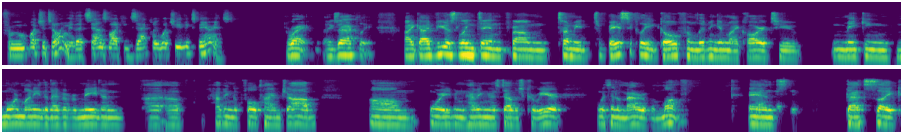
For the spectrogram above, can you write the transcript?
from what you're telling me, that sounds like exactly what you've experienced. Right, exactly. Like I've used LinkedIn from to me to basically go from living in my car to making more money than I've ever made and uh, having a full time job, um, or even having an established career within a matter of a month. And that's like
